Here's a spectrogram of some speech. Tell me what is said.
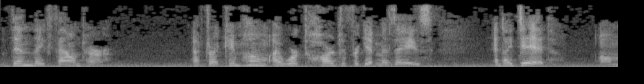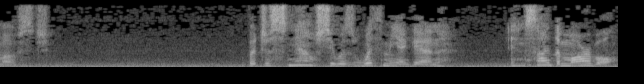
Then they found her. After I came home, I worked hard to forget Ms. Ace, and I did, almost. But just now she was with me again, inside the marble.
